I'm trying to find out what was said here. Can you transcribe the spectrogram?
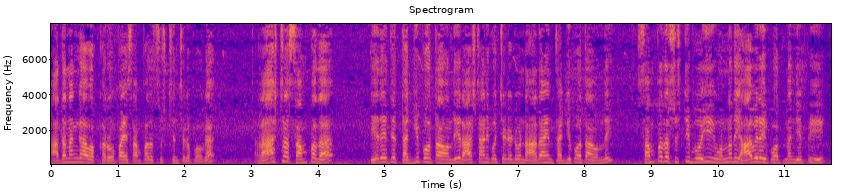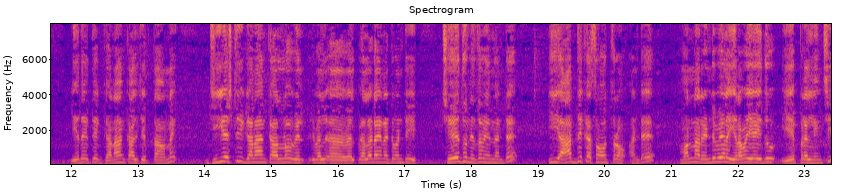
అదనంగా ఒక్క రూపాయి సంపద సృష్టించకపోగా రాష్ట్ర సంపద ఏదైతే తగ్గిపోతా ఉంది రాష్ట్రానికి వచ్చేటటువంటి ఆదాయం తగ్గిపోతా ఉంది సంపద సృష్టిపోయి ఉన్నది ఆవిరైపోతుందని చెప్పి ఏదైతే గణాంకాలు చెప్తా ఉన్నాయి జీఎస్టీ గణాంకాల్లో వెల్- వెల్లడైనటువంటి చేదు నిజం ఏంటంటే ఈ ఆర్థిక సంవత్సరం అంటే మొన్న రెండు వేల ఇరవై ఐదు ఏప్రిల్ నుంచి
